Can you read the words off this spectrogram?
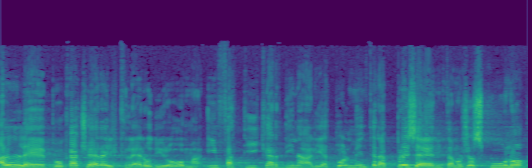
All'epoca c'era il clero di Roma, infatti i cardinali attualmente rappresentano ciascuno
